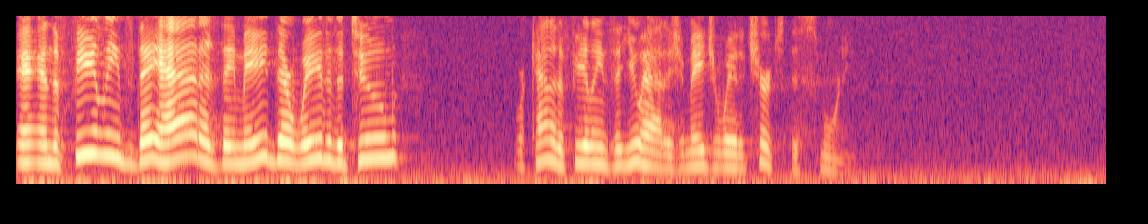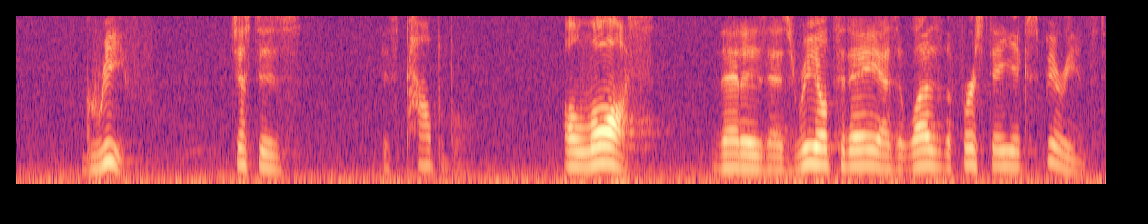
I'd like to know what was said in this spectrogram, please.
And, the feelings they had as they made their way to the tomb were kind of the feelings that you had as you made your way to church this morning. Grief just is, is palpable. A loss that is as real today as it was the first day you experienced it.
